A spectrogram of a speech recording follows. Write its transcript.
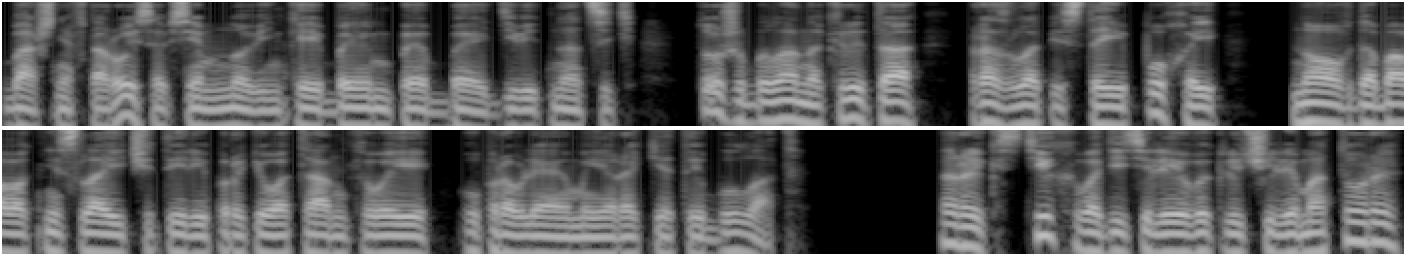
Башня второй, совсем новенькой БМП Б-19, тоже была накрыта разлапистой эпохой, но вдобавок несла и четыре противотанковые управляемые ракеты «Булат». Рык стих, водители выключили моторы,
